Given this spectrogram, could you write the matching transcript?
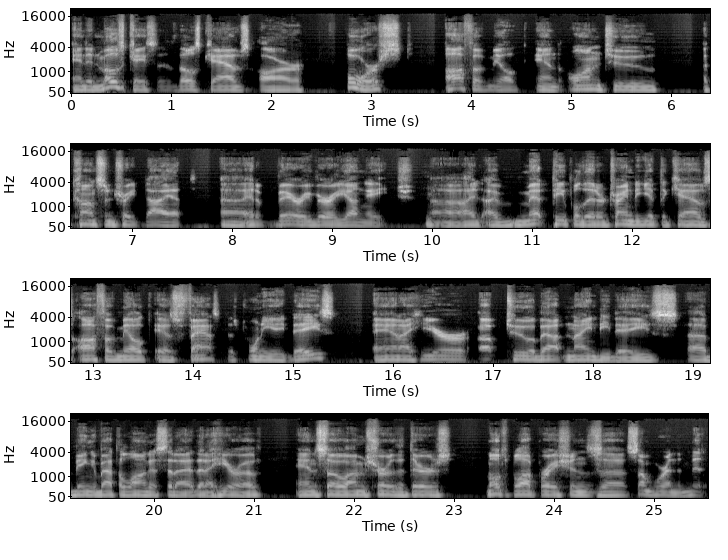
And in most cases, those calves are forced off of milk and onto a concentrate diet uh, at a very, very young age. Hmm. Uh, I, I've met people that are trying to get the calves off of milk as fast as 28 days. And I hear up to about 90 days uh, being about the longest that I, that I hear of. And so I'm sure that there's multiple operations uh, somewhere in the middle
